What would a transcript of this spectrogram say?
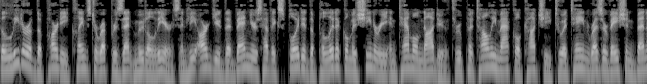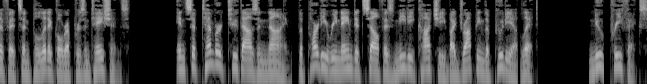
The leader of the party claims to represent Mudaliars and he argued that Vanniyars have exploited the political machinery in Tamil Nadu through Pattali Makkal Katchi to attain reservation benefits and political representations. In September 2009, the party renamed itself as Needhi Katchi by dropping the Puthiya lit. new prefix.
